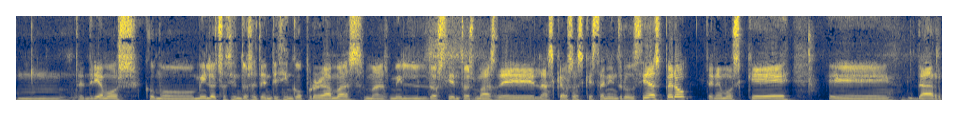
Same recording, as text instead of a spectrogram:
mm, tendríamos como 1875 programas, más 1200 más de las causas que están introducidas, pero tenemos que eh, dar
